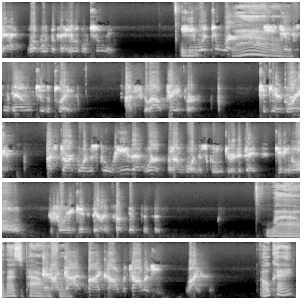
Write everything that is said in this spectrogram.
that what was available to me. He mm. went to work. Wow. She takes me down to the place. I fill out paper to get a grant. I start going to school. He's at work, but I'm going to school during the day, getting home before he gets there in some instances. Wow. That's powerful. And I got my cosmetology license. Okay.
